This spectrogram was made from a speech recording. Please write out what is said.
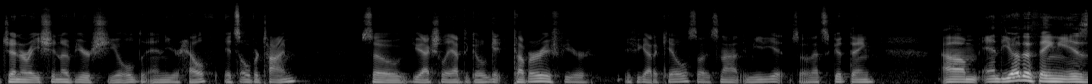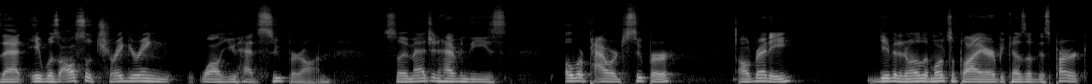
generation of your shield and your health, it's over time. So you actually have to go get cover if you're if you got a kill. So it's not immediate. So that's a good thing. Um, and the other thing is that it was also triggering while you had super on. So imagine having these overpowered super already, give it another multiplier because of this perk,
